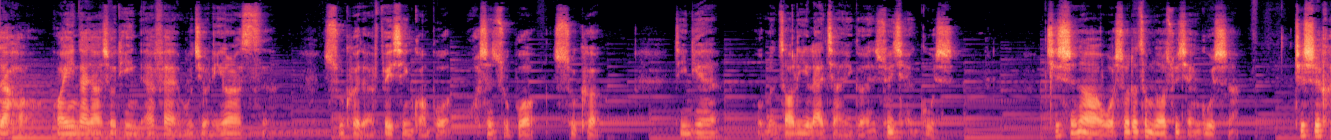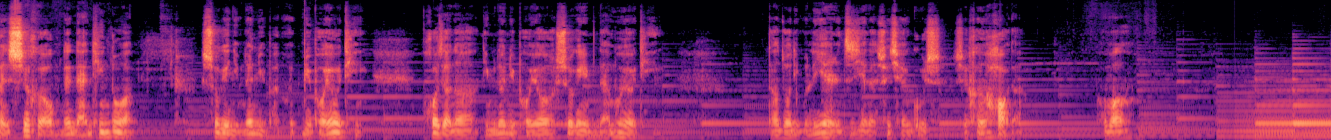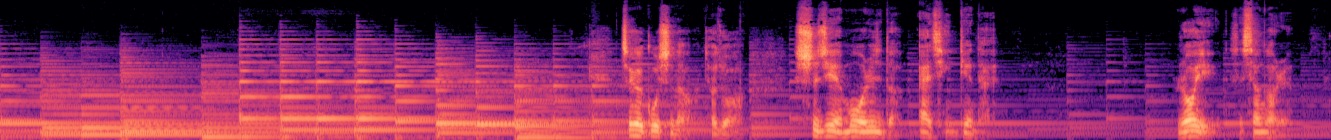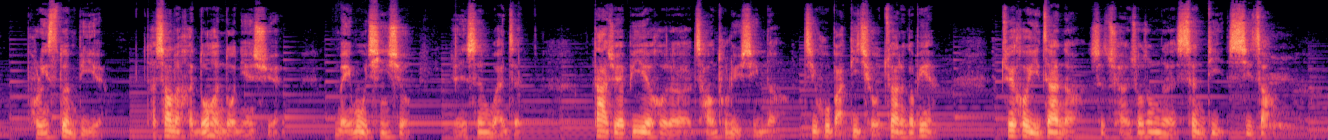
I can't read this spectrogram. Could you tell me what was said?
大家好，欢迎大家收听 FM 九零二四舒克的飞行广播，我是主播舒克。今天我们照例来讲一个睡前故事。其实呢，我说的这么多睡前故事啊，其实很适合我们的男听众啊，说给你们的女朋女朋友听，或者呢，你们的女朋友说给你们男朋友听，当做你们恋人之间的睡前故事是很好的，好吗？这个故事呢，叫做《世界末日的爱情电台》。Roy 是香港人，普林斯顿毕业，他上了很多很多年学，眉目清秀，人生完整。大学毕业后的长途旅行呢，几乎把地球转了个遍。最后一站呢，是传说中的圣地西藏。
